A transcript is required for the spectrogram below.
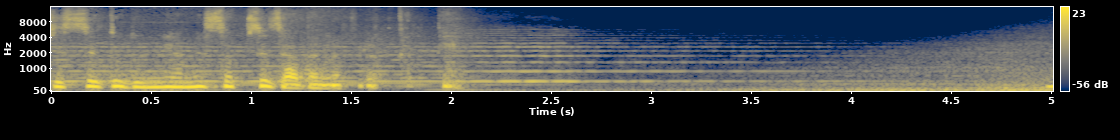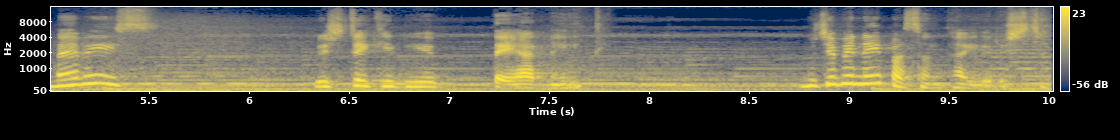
जिससे तू दुनिया में सबसे ज़्यादा नफरत मैं भी इस रिश्ते के लिए तैयार नहीं थी। मुझे भी नहीं पसंद था ये रिश्ता।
